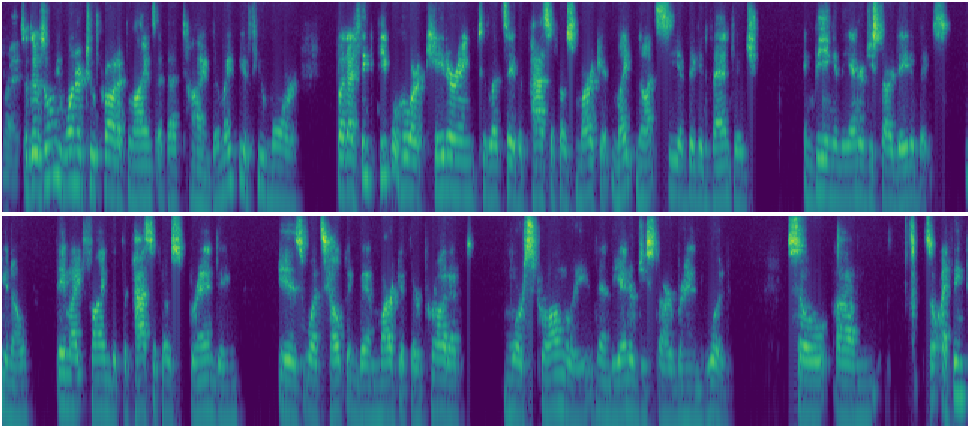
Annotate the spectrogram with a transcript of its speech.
Right. So there was only one or two product lines at that time. There might be a few more, but I think people who are catering to, let's say, the passive house market might not see a big advantage in being in the Energy Star database. You know, they might find that the passive house branding is what's helping them market their product more strongly than the Energy Star brand would. So um, so I think,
